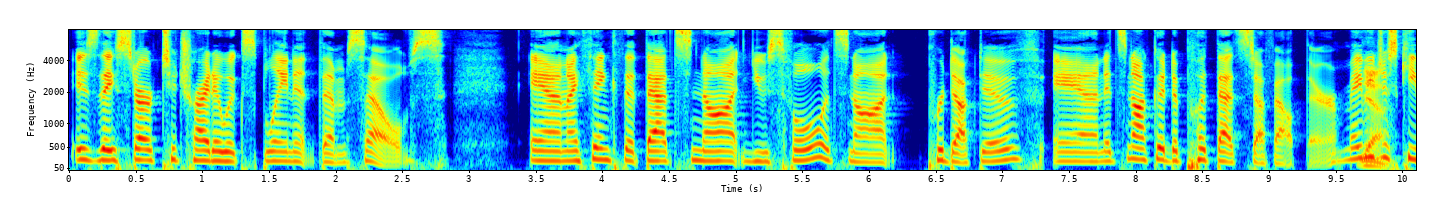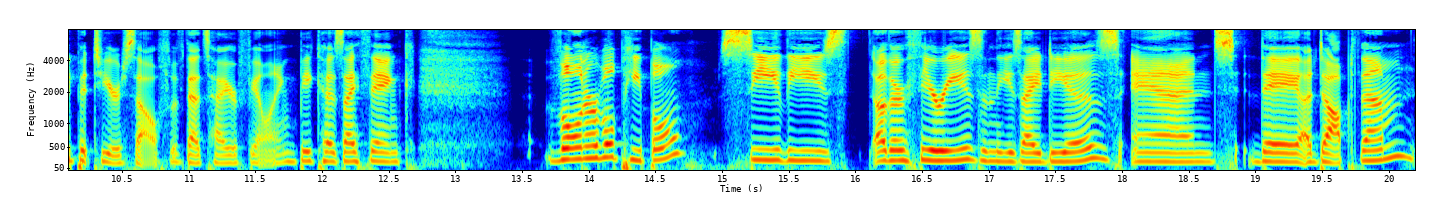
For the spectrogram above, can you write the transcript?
is they start to try to explain it themselves and i think that that's not useful it's not productive and it's not good to put that stuff out there maybe Yeah. just keep it to yourself if that's how you're feeling because i think vulnerable people see these other theories and these ideas and they adopt them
